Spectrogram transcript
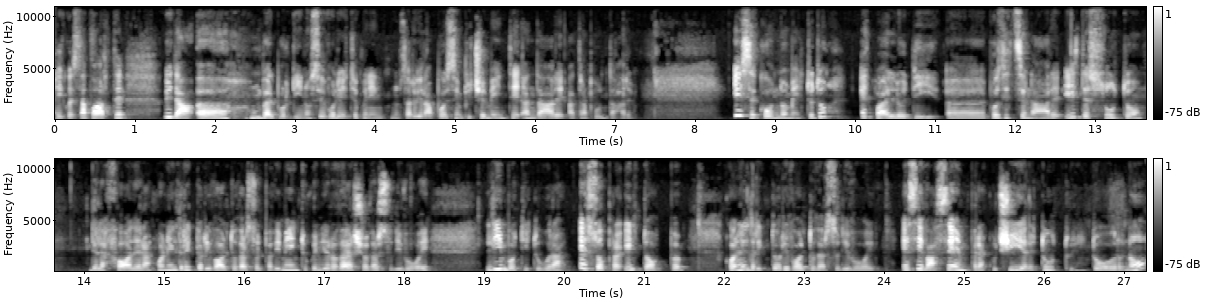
E questa parte vi dà uh, un bel bordino se volete quindi non servirà poi semplicemente andare a trapuntare. Il secondo metodo è quello di uh, posizionare il tessuto della fodera con il dritto rivolto verso il pavimento quindi rovescio verso di voi l'imbottitura e sopra il top con il dritto rivolto verso di voi. E si va sempre a cucire tutto intorno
